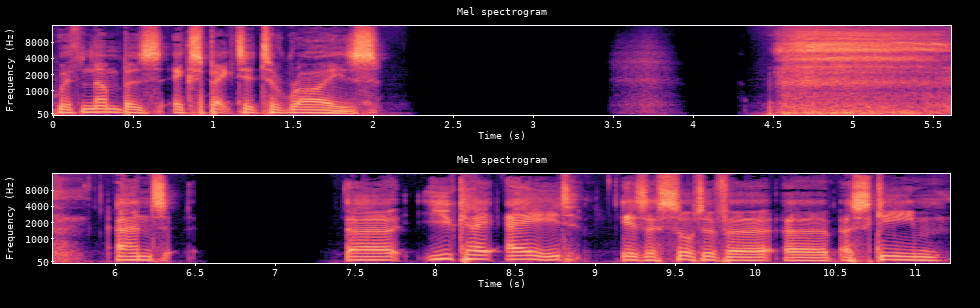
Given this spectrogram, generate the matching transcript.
with numbers expected to rise. And uh, UK aid is a sort of a, a, a scheme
